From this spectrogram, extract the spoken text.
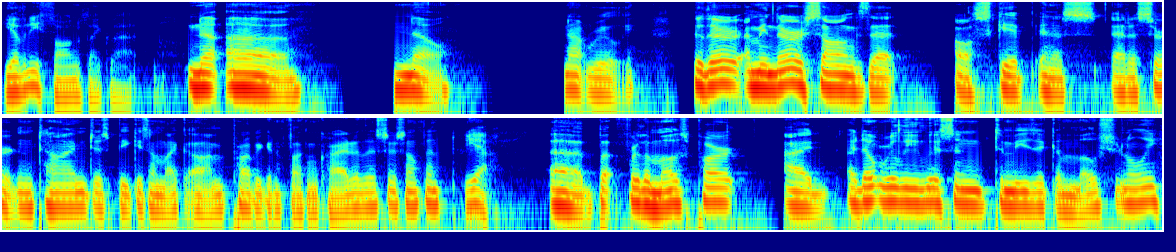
you have any songs like that? No, uh, no, not really. So there, I mean, there are songs that I'll skip in a at a certain time just because I'm like, oh, I'm probably gonna fucking cry to this or something. Yeah, Uh, but for the most part, I I don't really listen to music emotionally.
